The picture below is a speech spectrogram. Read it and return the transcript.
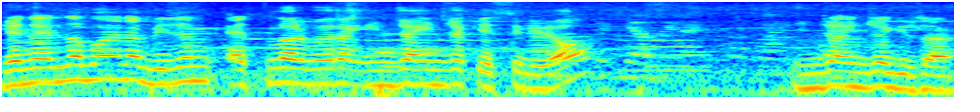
Genelde böyle bizim etler böyle ince ince kesiliyor. İnce ince güzel.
